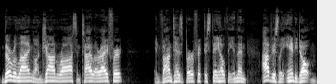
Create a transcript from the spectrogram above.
They're relying on John Ross and Tyler Eifert and Vontaze Burfict to stay healthy. And then obviously Andy Dalton.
